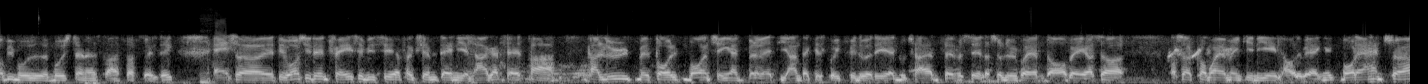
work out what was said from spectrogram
op imod modstanderens strafferfelt. Ikke? Altså, øh, det er jo også i den fase, vi ser for eksempel Daniel Lager tage et par, par løb med bolden, hvor han tænker, at "Ved du hvad, de andre kan sgu ikke finde ud af det her. Nu tager jeg den fandme selv, og så løber jeg den deroppe af, og så, og så kommer jeg med en genial aflevering. Ikke? Hvor det er, han tør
